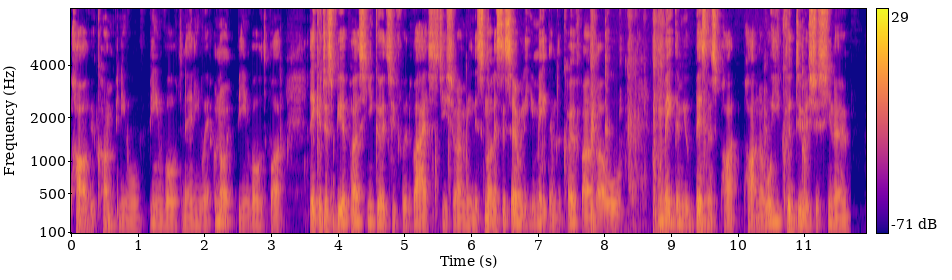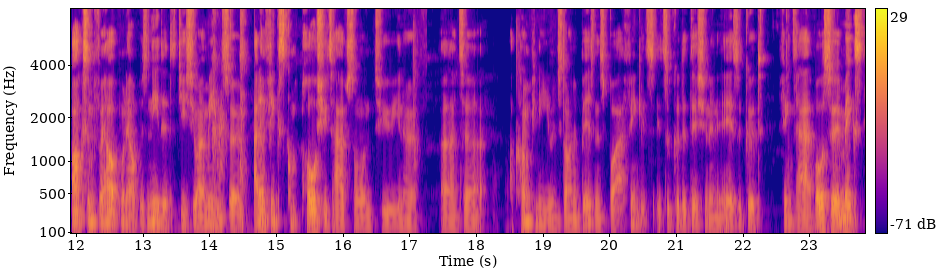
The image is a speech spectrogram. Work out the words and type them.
part of your company or be involved in any way. Or not be involved, but they could just be a person you go to for advice. Do you see what I mean? It's not necessarily you make them the co-founder or you make them your business part, partner. What you could do is just, you know, ask them for help when help is needed. Do you see what I mean? So I don't think it's compulsory to have someone to, you know, uh, to accompany you in starting a business, but I think it's it's a good addition and it is a good thing to have. Also, it makes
